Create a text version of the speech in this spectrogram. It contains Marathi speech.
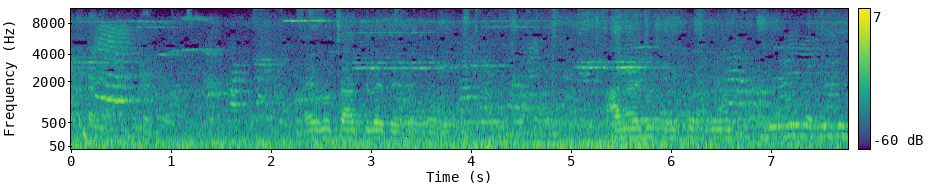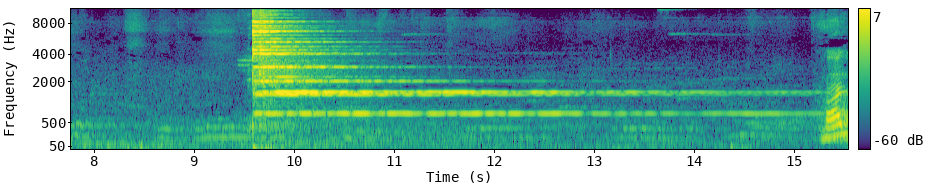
हॉल.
